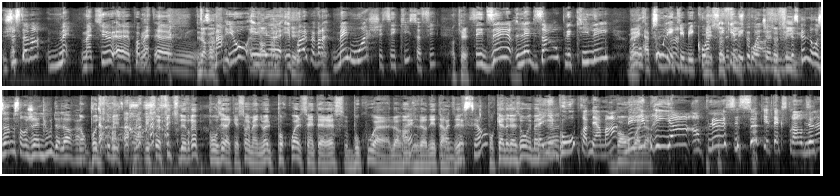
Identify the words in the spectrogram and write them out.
justement, mais Mathieu, euh, pas Oui. Math- euh. Mario et, Ah, euh, et. Paul peuvent. Même moi, je sais c'est qui, Sophie. Ok. C'est dire l'exemple qu'il est Mais- pour tous Absolument. les Québécois et Sophie. Sophie. Est-ce que nos hommes sont jaloux de Laurent? Non, pas du tout. Mais, mais- mais Sophie, tu devrais poser la question, Emmanuel, pourquoi elle s'intéresse beaucoup à Laurent Ouais, Duvernay-Tardif? bonne question. Pour quelle raison, Ben, Emmanuel? il est beau, premièrement, Bon, mais il est brillant en plus. C'est ça qui est extraordinaire. Il a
